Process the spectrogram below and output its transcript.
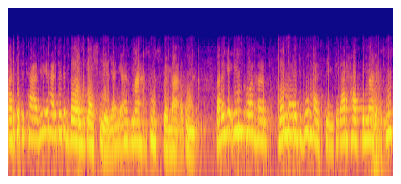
حرکت تعبیر حرکت بازگشتیه یعنی از محسوس به معقول. برای این کار هم ما مجبور هستیم که در حد محسوس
